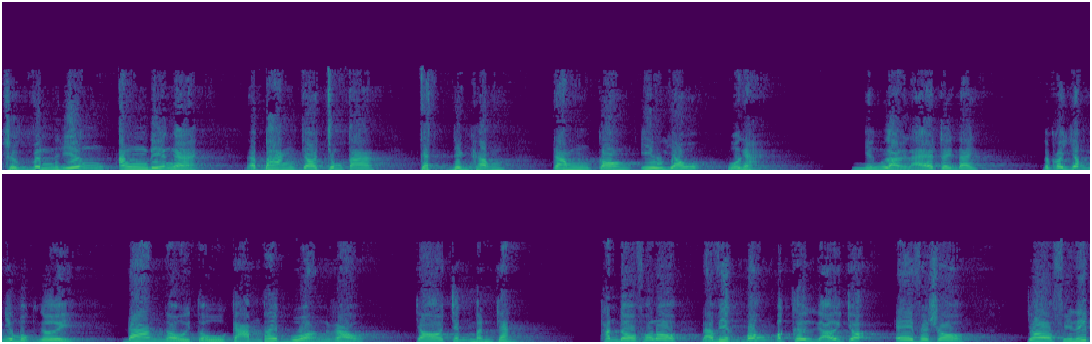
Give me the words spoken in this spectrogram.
sự vinh hiển ăn điển ngài đã ban cho chúng ta cách nhưng không trong con yêu dấu của ngài. Những lời lẽ trên đây nó có giống như một người đang ngồi tù cảm thấy buồn rầu cho chính mình chăng? Thánh đồ phaolô đã viết bốn bức thư gửi cho epheso, cho philip,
